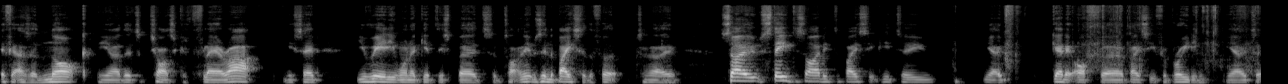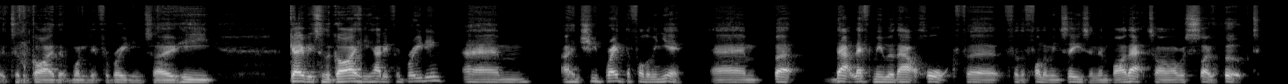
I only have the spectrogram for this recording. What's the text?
if it has a knock, you know, there's a chance it could flare up. He said, you really want to give this bird some time. And it was in the base of the foot. So, so Steve decided to basically to, you know, get it off uh, basically for breeding, you know, to, to, the guy that wanted it for breeding. So he gave it to the guy. He had it for breeding, um, and she bred the following year. Um, but that left me without hawk for for the following season, and by that time I was so hooked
